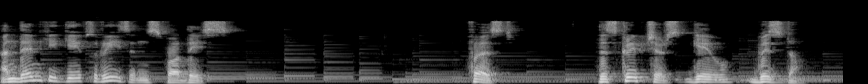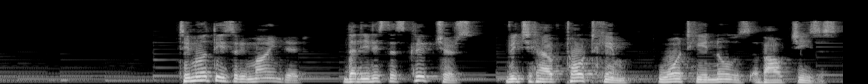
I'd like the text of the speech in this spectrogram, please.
And then he gives reasons for this. First, the scriptures give wisdom. Timothy is reminded that it is the scriptures which have taught him what he knows about Jesus.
